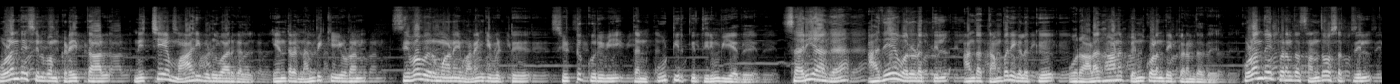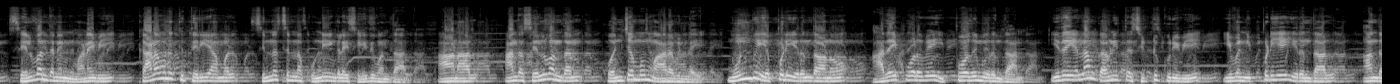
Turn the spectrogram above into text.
குழந்தை செல்வம் கிடைத்தால் நிச்சயம் மாறிவிடுவார்கள் என்ற நம்பிக்கையுடன் சிவபெருமானை வணங்கிவிட்டு சிட்டுக்குருவி தன் கூட்டிற்கு திரும்பியது. சரியாக அதே வருடத்தில் அந்த தம்பதிகளுக்கு ஒரு அழகான பெண் குழந்தை பிறந்தது. குழந்தை பிறந்த சந்தோஷத்தில் செல்வந்தனின் மனைவி கணவனுக்கு தெரியாமல் சின்ன சின்ன புண்ணியங்களை செய்து வந்தாள். ஆனால் அந்த செல்வந்தன் கொஞ்சமும் மாறவில்லை. முன்பு எப்படி இருந்தானோ அதை போலவே இப்போதும் இருந்தான். இதையெல்லாம் கவனித்த சிட்டுக்குருவி இவன் இப்படியே இருந்தால் அந்த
